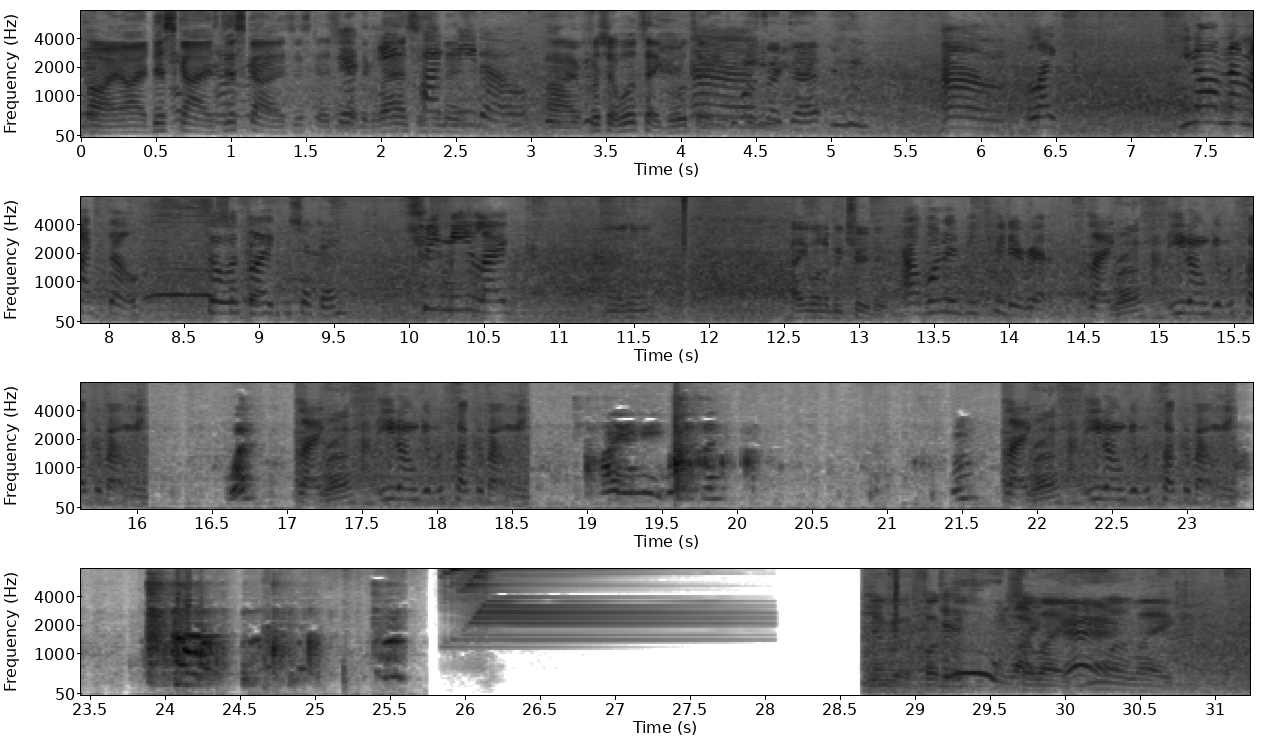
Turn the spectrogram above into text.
All right, all right. Disguise, disguise, disguise. She got the glasses. and. Incognito. All right, for sure. We'll take it. We'll take it. Um, We'll take that. Um, like, you know, I'm not myself. So it's, like, It's okay. treat me like Mm-hmm. How you want to be treated? I want to be treated rough. Like, Rough? you don't give a fuck about me. What? Like, Rough? you don't give a fuck about me. Like, Rough? you don't give a fuck about me. You don't give a fuck. Just- about So Like like, that. you want like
